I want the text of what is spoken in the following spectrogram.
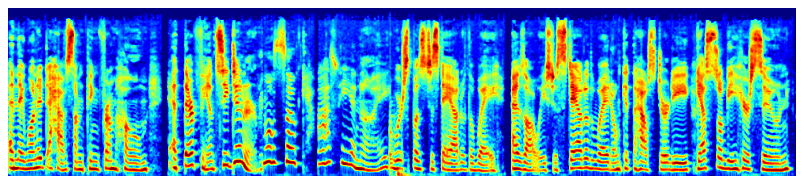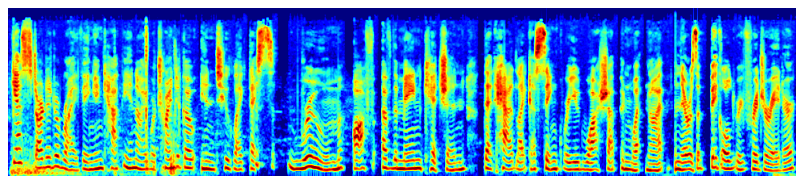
and they wanted to have something from home at their fancy dinner. Well, so Kathy and I were supposed to stay out of the way, as always. Just stay out of the way, don't get the house dirty. Guests will be here soon. Guests started arriving, and Kathy and I were trying to go into like this room off of the main kitchen that had like a sink where you'd wash up and whatnot. And there was a big old refrigerator.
